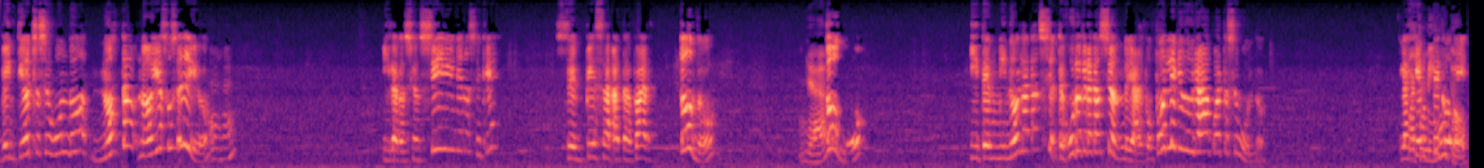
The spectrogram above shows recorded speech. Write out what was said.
28 segundos no, está, no había sucedido. Y la canción sigue, no sé qué, se empieza a tapar todo, todo, y terminó la canción. Te juro que la canción, ya, po- ponle que duraba cuatro segundos. La Cuatro gente, comi-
